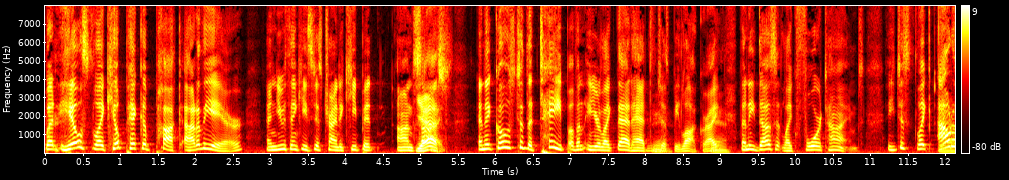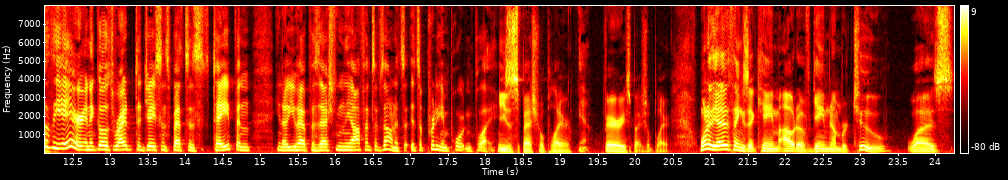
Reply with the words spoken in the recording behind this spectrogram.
but he'll like he'll pick a puck out of the air, and you think he's just trying to keep it on side. Yes. And it goes to the tape of an. You're like, that had to just be luck, right? Yeah. Then he does it like four times. He just like out of the air, and it goes right to Jason Spezza's tape, and you know you have possession in the offensive zone. It's it's a pretty important play. He's a special player. Yeah. Very special player. One of the other things that came out of game number two was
